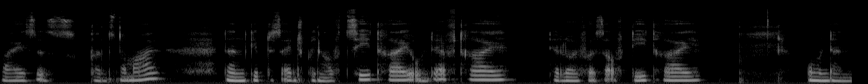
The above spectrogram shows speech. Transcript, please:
Weiß ist ganz normal. Dann gibt es einen Springer auf C3 und F3. Der Läufer ist auf D3. Und dann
